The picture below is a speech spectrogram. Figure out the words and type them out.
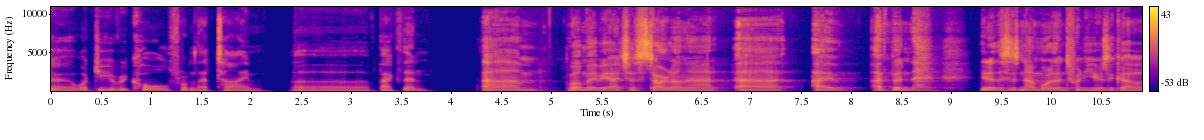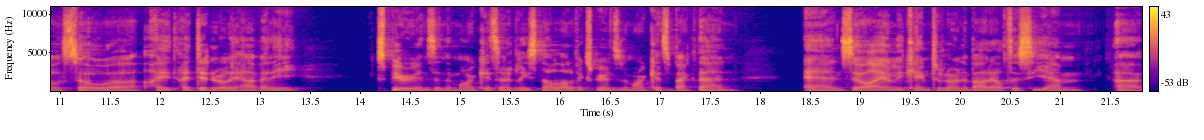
uh, what do you recall from that time uh, back then? Um, well, maybe I just start on that. Uh, I I've been, you know, this is now more than twenty years ago, so uh, I I didn't really have any experience in the markets, or at least not a lot of experience in the markets back then, and so I only came to learn about LTCM uh,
